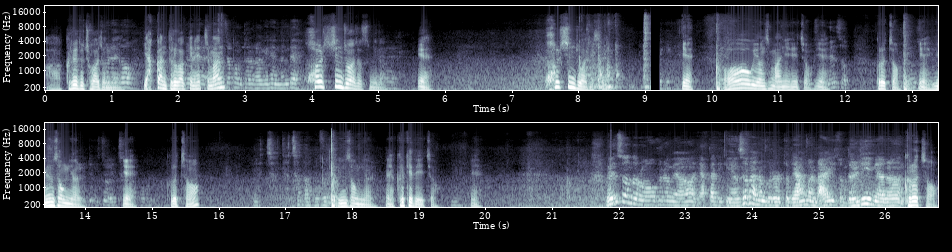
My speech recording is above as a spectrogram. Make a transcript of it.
아 그래도 좋아졌네요. 그래도. 약간 들어갔긴 예, 했지만 조금 들어가긴 했는데. 훨씬 좋아졌습니다. 예. 예. 훨씬 좋아졌어요. 예. 어우 연습 많이 했죠. 예. 그렇죠. 예. 윤석열. 예. 그렇죠. 예, 쳐다보고. 윤석열. 예, 그렇게 돼 있죠. 예. 왼손으로 그러면 약간 이렇게 연습하는 거를 좀 양을 많이 좀 늘리면은 그렇죠.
